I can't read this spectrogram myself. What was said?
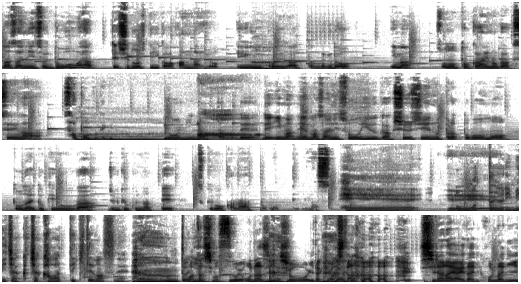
まさにそれどうやって指導していいか分かんないよっていう声があったんだけど、今、その都会の学生がサポートできるようになったので、で、今ね、まさにそういう学習支援のプラットフォームを東大と慶応が事務局になって作ろうかなと思っています。へえ。思ったよりめちゃくちゃ変わってきてますね。本当に。私もすごい同じ印象を抱きました。知らない間にこんなに。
